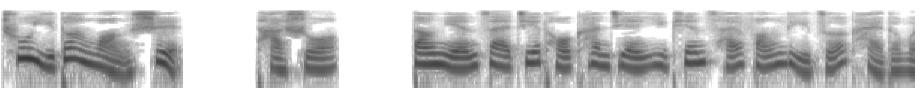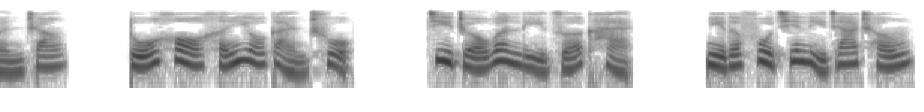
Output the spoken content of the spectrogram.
出一段往事。他说，当年在街头看见一篇采访李泽楷的文章，读后很有感触。记者问李泽楷：“你的父亲李嘉诚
